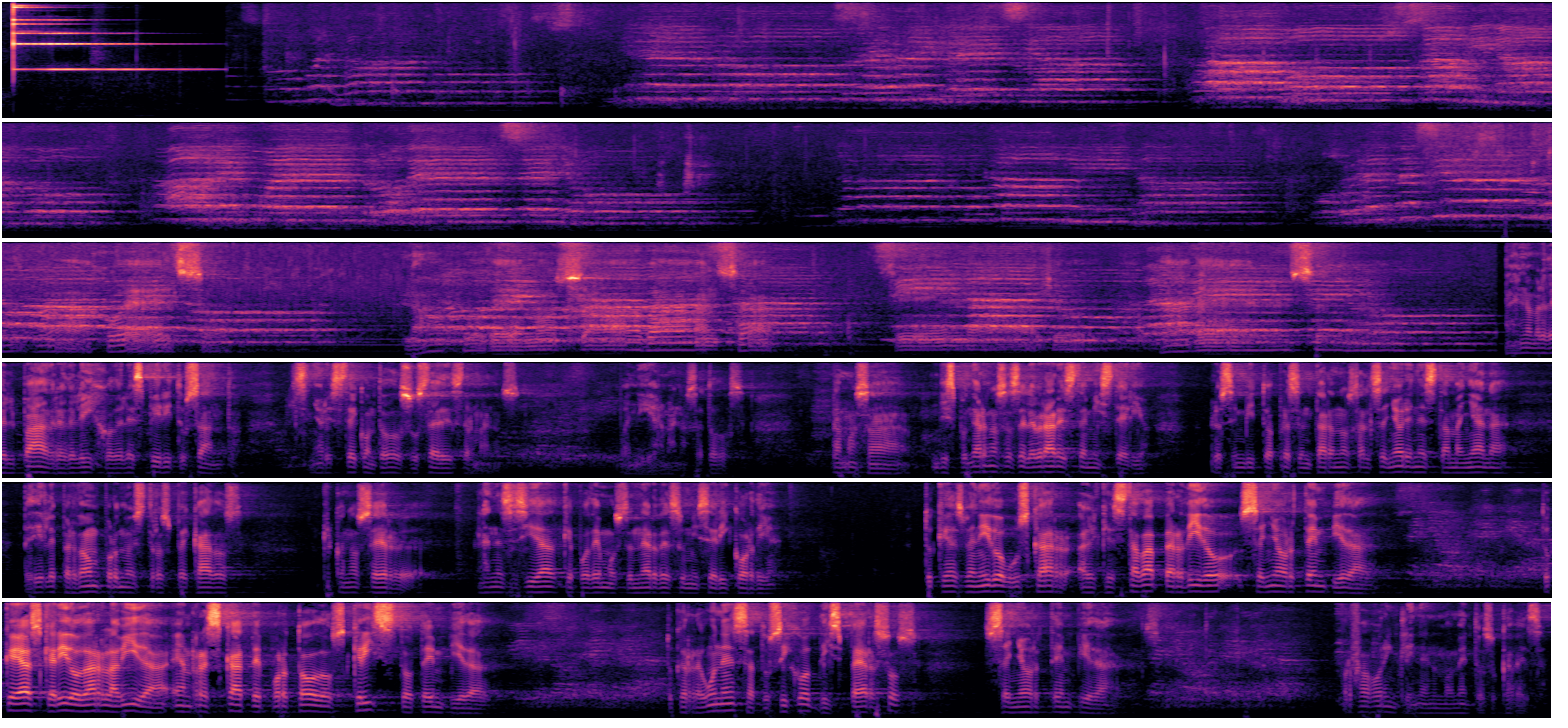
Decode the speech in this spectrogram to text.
Padre, del Hijo, del Espíritu Santo. El Señor esté con todos ustedes, hermanos. Buen día, hermanos, a todos. Vamos a disponernos a celebrar este misterio. Los invito a presentarnos al Señor en esta mañana, pedirle perdón por nuestros pecados, reconocer la necesidad que podemos tener de su misericordia. Tú que has venido a buscar al que estaba perdido, Señor, ten piedad. Tú que has querido dar la vida en rescate por todos, Cristo, ten piedad. Tú que reúnes a tus hijos dispersos, Señor, ten piedad. Por favor, inclinen un momento su cabeza.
